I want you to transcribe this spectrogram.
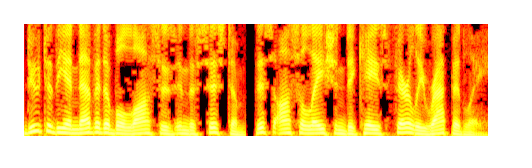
Due to the inevitable losses in the system, this oscillation decays fairly rapidly.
